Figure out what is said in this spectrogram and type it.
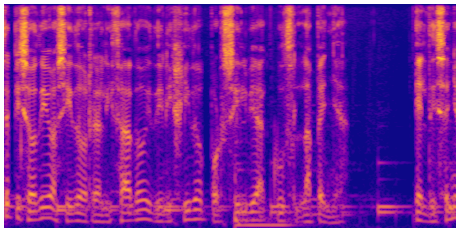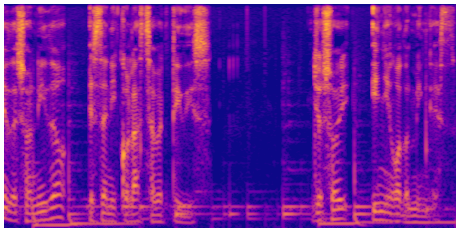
Este episodio ha sido realizado y dirigido por Silvia Cruz La Peña. El diseño de sonido es de Nicolás Chabertidis. Yo soy Íñigo Domínguez.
